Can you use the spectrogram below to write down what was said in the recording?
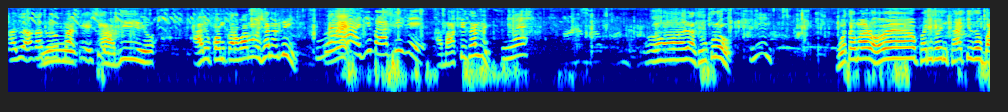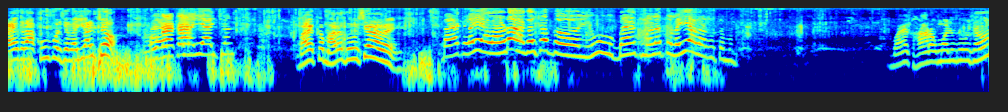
હજુ આગળ બાકી છે હજી આરું કામ કરવાનું છે ને હજી? હજી બાકી છે. આ બાકી છે ને? છોકરો. હમ. હું તો મારો હવે ફરી ફરીને થાકી છું. બાઇક રાખવું પડશે. લઈ આવશો કાકા. લઈ આવી છે બાઇક મારે દૂર છે હવે. બાઇક લઈ આવડો આગળ તો એવું બાઇક મળે તો લઈ આવવાનું તમને. બાઇક હારો મળી દઉં છો હો.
